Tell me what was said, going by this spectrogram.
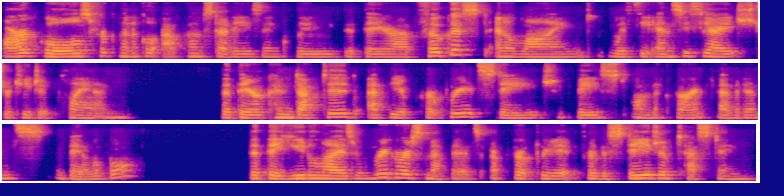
our goals for clinical outcome studies include that they are focused and aligned with the NCCIH strategic plan, that they are conducted at the appropriate stage based on the current evidence available, that they utilize rigorous methods appropriate for the stage of testing,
